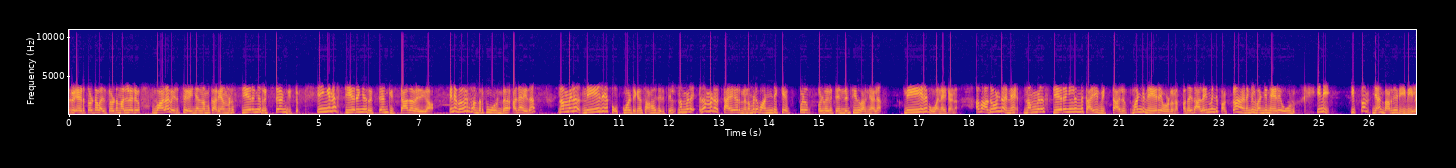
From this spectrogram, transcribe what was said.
ഒരു ഇടത്തോട്ടോ വലത്തോട്ടോ നല്ലൊരു വളവെടുത്തു കഴിഞ്ഞാൽ നമുക്കറിയാം നമ്മുടെ സ്റ്റിയറിംഗ് റിട്ടേൺ കിട്ടും. ഇങ്ങനെ സ്റ്റിയറിംഗ് റിട്ടേൺ കിട്ടാതെ വരിക. പിന്നെ വേറൊരു സന്ദർഭമുണ്ട് അതായത് നമ്മൾ നേരെ പൊക്കോണ്ടിരിക്കുന്ന സാഹചര്യത്തിൽ നമ്മൾ നമ്മുടെ ടയറിന് നമ്മുടെ വണ്ടിക്ക് എപ്പോഴും ഉള്ളൊരു ടെൻഡൻസി എന്ന് പറഞ്ഞാൽ നേരെ പോകാനായിട്ടാണ്. അപ്പൊ അതുകൊണ്ട് തന്നെ നമ്മൾ സ്റ്റിയറിംഗിൽ നിന്ന് കൈ വിട്ടാലും വണ്ടി നേരെ ഓടണം. അതായത് അലൈൻമെന്റ് പക്ക ആണെങ്കിൽ വണ്ടി നേരെ ഓടും. ഇനി ഇപ്പം ഞാൻ പറഞ്ഞ രീതിയിൽ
